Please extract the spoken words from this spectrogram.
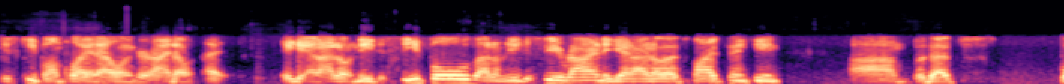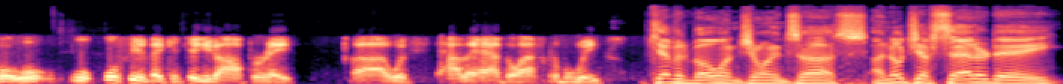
just keep on playing Ehlinger. I don't. I, again, I don't need to see Foles. I don't need to see Ryan again. I know that's my thinking, um, but that's. But we'll, we'll we'll see if they continue to operate uh, with how they have the last couple weeks. Kevin Bowen joins us. I know Jeff Saturday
